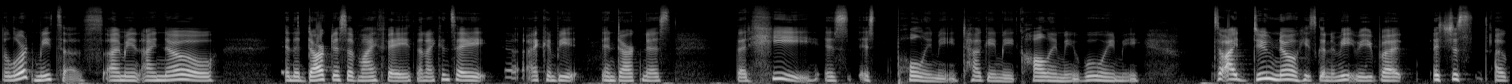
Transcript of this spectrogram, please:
the Lord meets us. I mean, I know in the darkness of my faith, and I can say uh, I can be in darkness, that He is is pulling me, tugging me, calling me, wooing me. So I do know He's going to meet me, but it's just a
